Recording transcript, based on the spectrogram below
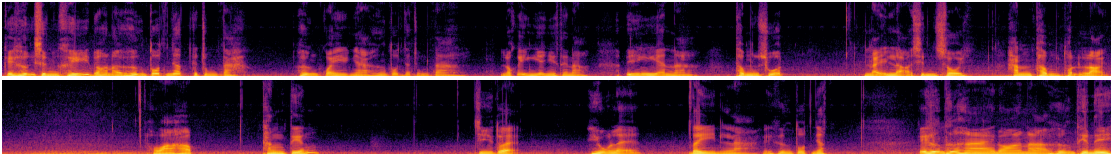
Cái hướng sinh khí đó là hướng tốt nhất của chúng ta. Hướng quay nhà hướng tốt nhất chúng ta. Nó có ý nghĩa như thế nào? Ý nghĩa là thông suốt lẫy lỡ sinh sôi, hanh thông thuận lợi, hòa hợp, thăng tiến. Trí tuệ hiếu lễ, đây là cái hướng tốt nhất. Cái hướng thứ hai đó là hướng thiên y,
